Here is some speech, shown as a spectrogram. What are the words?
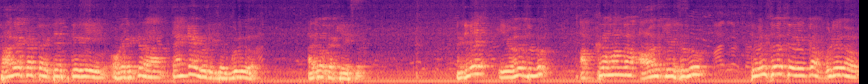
కార్యకర్తలు తీసుకెళ్ళి ఒక దగ్గర టెంకాయ కొట్టించారు గుడిలో. ఒక కేసు. అంటే ఈరోజు అక్రమంగా ఆరు కేసులు తెలుసో తెలియక గుడిలో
